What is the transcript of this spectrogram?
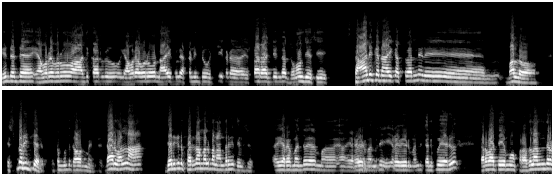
ఏంటంటే ఎవరెవరో అధికారులు ఎవరెవరో నాయకులు ఎక్కడి నుంచో వచ్చి ఇక్కడ ఇష్టారాజ్యంగా ధ్వనం చేసి స్థానిక నాయకత్వాన్ని వాళ్ళు విస్మరించారు. ఇంతకుముందు గవర్నమెంట్. దానివల్ల జరిగిన పరిణామాలు మన అందరికీ తెలుసు. ఇరవై మంది ఇరవై ఏడు మంది ఇరవై ఏడు మంది చనిపోయారు. తర్వాత ఏమో ప్రజలందరూ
